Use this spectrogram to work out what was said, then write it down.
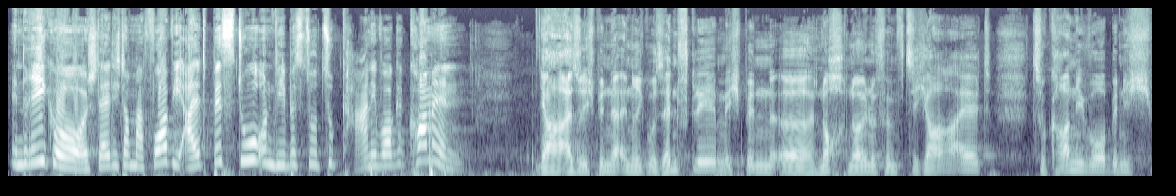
Enrico, stell dich doch mal vor, wie alt bist du und wie bist du zu Carnivore gekommen? Ja, also ich bin der Enrico Senftleben, ich bin äh, noch 59 Jahre alt. Zu Carnivore bin ich,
